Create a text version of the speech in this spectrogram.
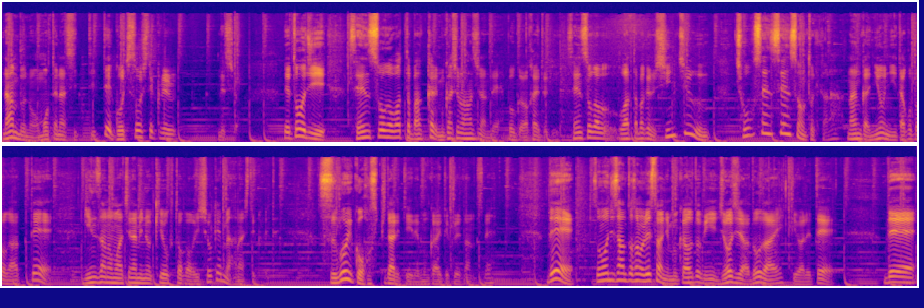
南部のおもてなしって言ってご馳走してくれるんですよ。で当時戦争が終わったばっかり昔の話なんで僕が若い時。戦争が終わったばかりの進駐軍朝鮮戦争の時かな。なんか日本にいたことがあって銀座の街並みの記憶とかを一生懸命話してくれてすごいこうホスピタリティで迎えてくれたんですね。でそのおじさんとそのレストランに向かう時にジョージアはどうだい？って言われて。で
